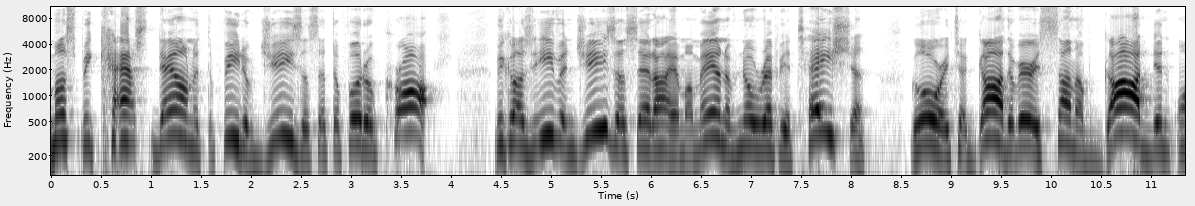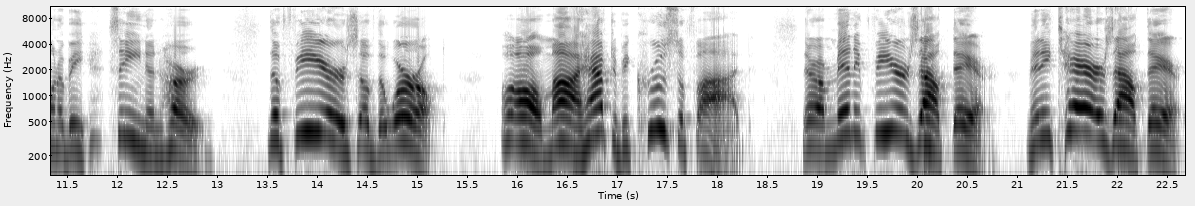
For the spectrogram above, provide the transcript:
must be cast down at the feet of Jesus at the foot of cross. Because even Jesus said, I am a man of no reputation. Glory to God. The very Son of God didn't want to be seen and heard. The fears of the world, oh my, have to be crucified. There are many fears out there, many terrors out there,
